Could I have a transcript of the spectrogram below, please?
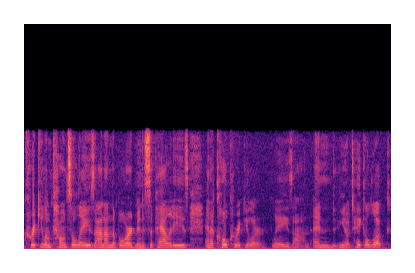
curriculum council liaison on the board, municipalities, and a co-curricular liaison. And, you know, take a look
